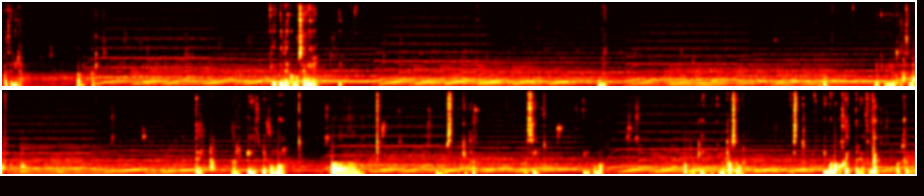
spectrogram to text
parece mira. A ver, aquí. Que depende de cómo se aquí hay otra azul 3 ¿vale? y le pongo uh, aquí está así y le pongo otra aquí que no estaba segura. Esto y vuelvo a coger tres azules por ejemplo.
